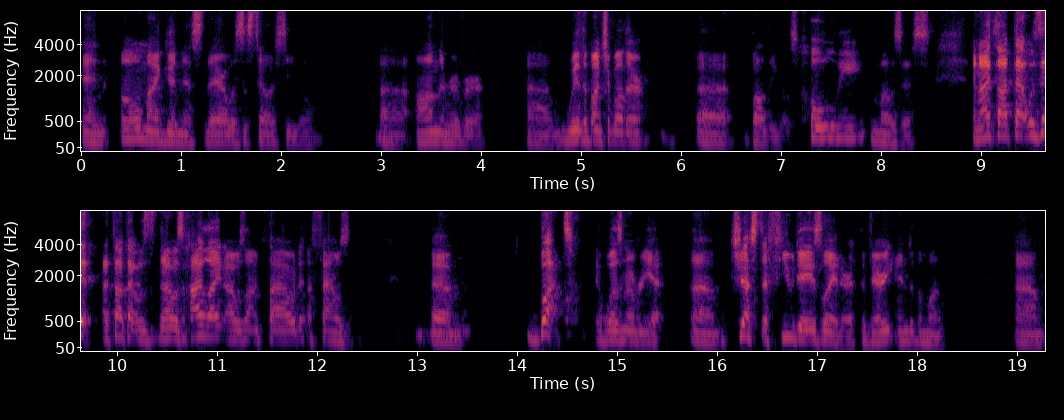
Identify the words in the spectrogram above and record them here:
And oh my goodness, there was a Steller sea eagle uh, on the river um, with a bunch of other uh, bald eagles. Holy Moses! And I thought that was it. I thought that was that was a highlight. I was on cloud a thousand. Um, but it wasn't over yet. Um, just a few days later, at the very end of the month, um,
